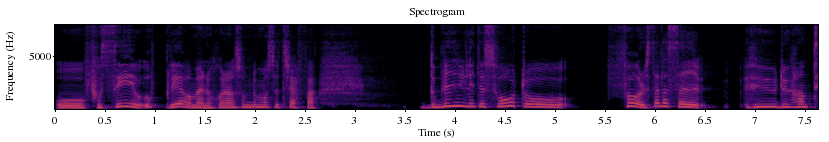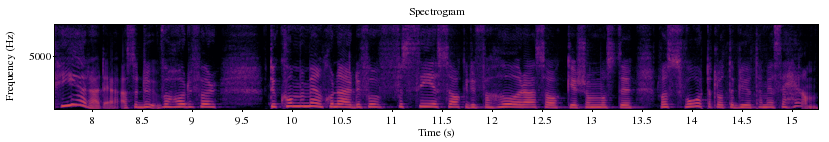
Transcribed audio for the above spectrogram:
och få se och uppleva människorna som du måste träffa, då blir det lite svårt att föreställa sig hur du hanterar det. Alltså du, vad har du för... Du kommer människor nära, du får, får se saker, du får höra saker som måste vara svårt att låta bli att ta med sig hem.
